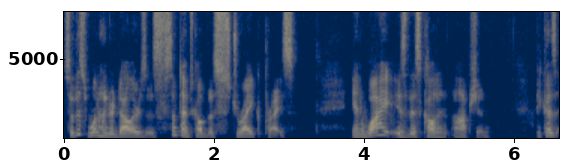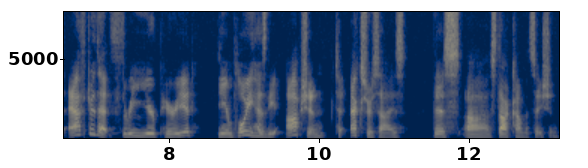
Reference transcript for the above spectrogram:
So this $100 is sometimes called the strike price. And why is this called an option? Because after that three-year period, the employee has the option to exercise this uh, stock compensation.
